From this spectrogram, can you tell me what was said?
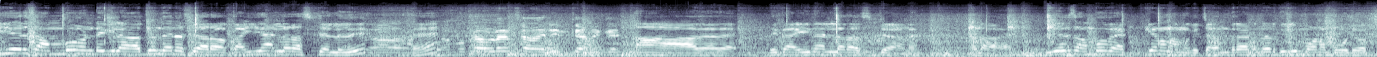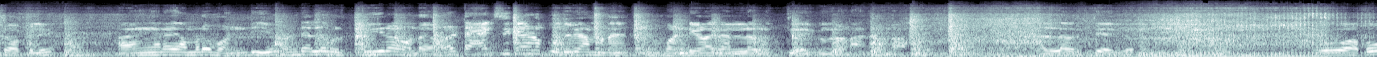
ഈ ഒരു സംഭവം ഉണ്ടെങ്കിൽ അതും തന്നെ ഉഷാറോ. കൈ നല്ല റെസ്റ്റ് അല്ലത് ആ അതെ അതെ. ഇത് കൈ നല്ല റെസ്റ്റ് ആണ്. ഈ ഒരു സംഭവം വെക്കണം നമുക്ക്. ചന്ദ്രേട്ടന്റെ അടുത്തേക്ക് പോകണം ബോഡി വർക്ക്ഷോപ്പിൽ അങ്ങനെ നമ്മുടെ വണ്ടി വണ്ടി നല്ല വൃത്തിയിലാണ് ഉണ്ടായത് നമ്മുടെ ടാക്സിക്കാരുടെ പൊതുവെ നമ്മുടെ വണ്ടികളൊക്കെ നല്ല വൃത്തിയായിരിക്കും. കാണാൻ നല്ല വൃത്തിയായിരിക്കും. ഓ അപ്പോൾ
